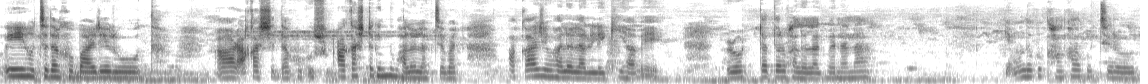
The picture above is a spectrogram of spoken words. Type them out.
এই হচ্ছে দেখো বাইরে রোদ। আর আকাশে দেখো খুব আকাশটা কিন্তু ভালো লাগছে বাট আকাশ ভালো লাগলে কি হবে? রোদটা তো আর ভালো লাগবে না না? কেমন দেখো খাঁ খাঁ করছে রোদ।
